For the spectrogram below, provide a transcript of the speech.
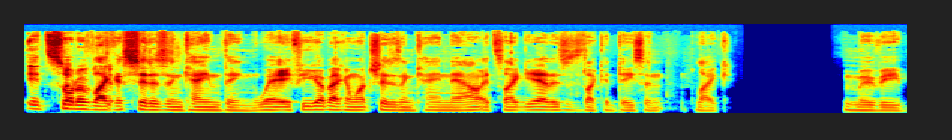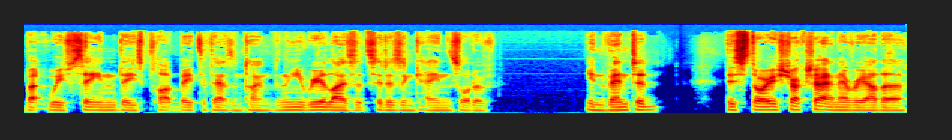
it's sort of like a Citizen Kane thing, where if you go back and watch Citizen Kane now, it's like, yeah, this is like a decent like movie, but we've seen these plot beats a thousand times, and then you realize that Citizen Kane sort of invented this story structure, and every other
